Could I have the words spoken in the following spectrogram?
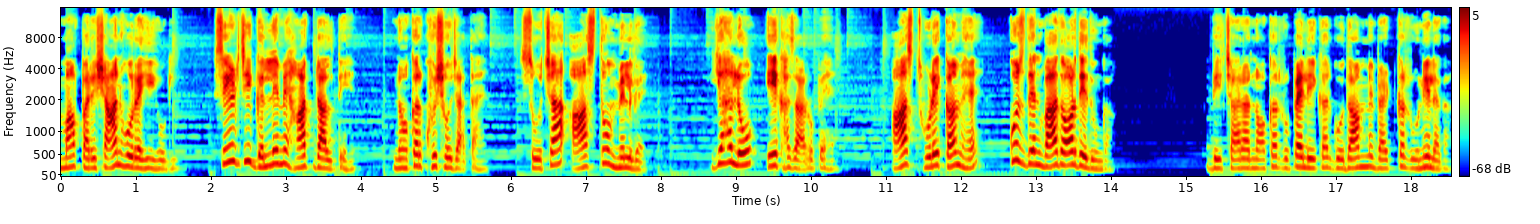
माँ परेशान हो रही होगी। सेठ जी गले में हाथ डालते हैं। नौकर खुश हो जाता है। सोचा आज तो मिल गए। यह लो एक हज़ार रुपये है। आज थोड़े कम है, कुछ दिन बाद और दे दूँगा। बेचारा नौकर रुपए लेकर गोदाम में बैठकर रोने लगा।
